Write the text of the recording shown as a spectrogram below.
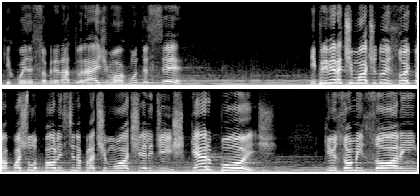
que coisas sobrenaturais vão acontecer. Em 1 Timóteo 2,8, o apóstolo Paulo ensina para Timóteo, ele diz: Quero, pois, que os homens orem em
